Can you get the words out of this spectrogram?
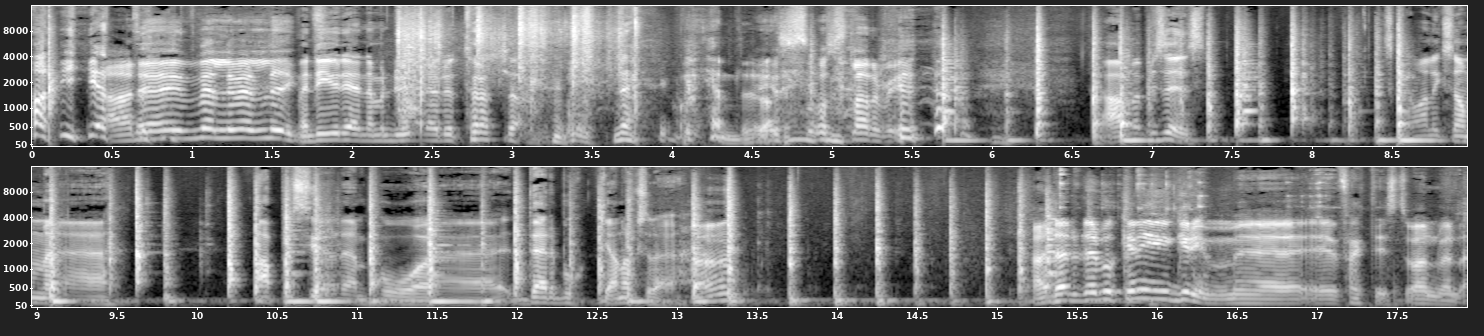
Ja, det är jätte... Ja, det är väldigt, väldigt likt. Men det är ju det när, du, när du tröttnar. Nej, vad händer Det då? är så slarvigt. Ja, men precis. Ska man liksom eh, applicera den på eh, derbuckan också där. Ja. Ja, boken är ju grym eh, faktiskt att använda.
